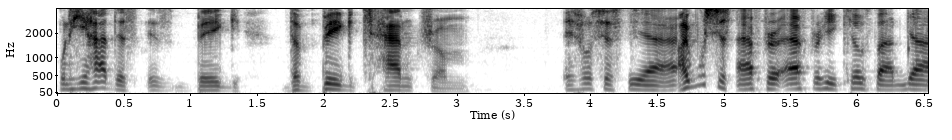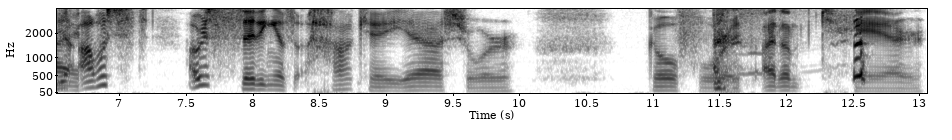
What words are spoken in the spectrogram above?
when he had this his big the big tantrum, it was just Yeah. I was just after after he kills that guy. Yeah, I was just, I was sitting as okay, yeah, sure, go for it. I don't care.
